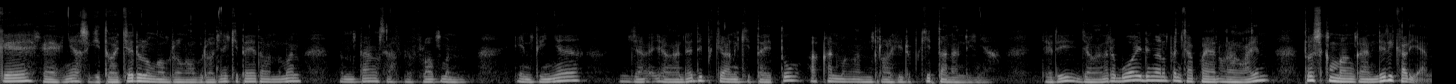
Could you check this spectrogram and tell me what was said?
Oke, kayaknya segitu aja dulu ngobrol-ngobrolnya kita ya teman-teman tentang self development. Intinya yang ada di pikiran kita itu akan mengontrol hidup kita nantinya. Jadi jangan terbuai dengan pencapaian orang lain, terus kembangkan diri kalian.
